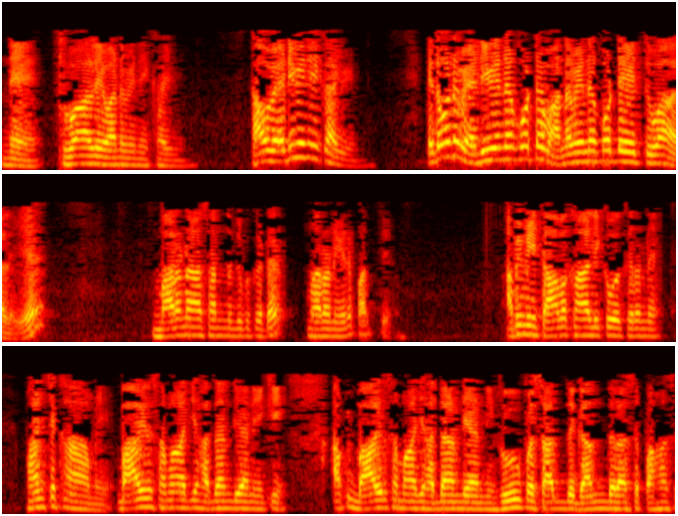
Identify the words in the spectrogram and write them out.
නෑ. තුවාලයේ වන වෙන එකයි වෙන්නේ. තව වැඩි වෙන එකයි වෙන්නේ. එතකොට වැඩි වෙනකොට වන වෙනකොට ඒ තුවාලය මරණාසන්න දුකකට මරණයටපත් වෙනවා. අපි මේ తాවකාලිකව කරන පංචකාමයේ බාහිර සමාජය හදන්න යන එකේ අපි බාහිර සමාජය හදන්න යන්නේ රූප, ශබ්ද, ගන්ධ, රස, පහස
